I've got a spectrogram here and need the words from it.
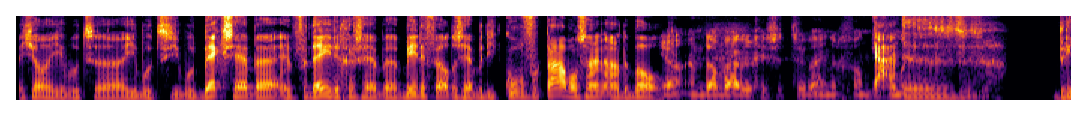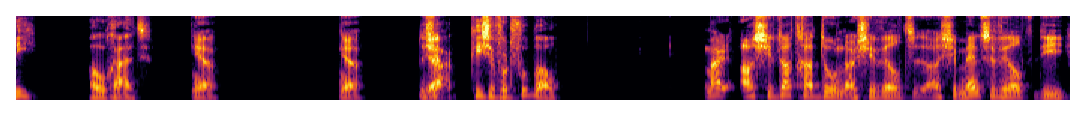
Weet je wel, je moet, eh, je, moet, je moet backs hebben en verdedigers hebben, middenvelders hebben die comfortabel zijn aan de bal. Ja, en daar waardig is het te weinig van. Ja, de, de- drie, hooguit. Ja. Ja. Dus Ja. ja, kiezen voor het voetbal. Maar als je dat gaat doen, als je, wilt, als je mensen wilt die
